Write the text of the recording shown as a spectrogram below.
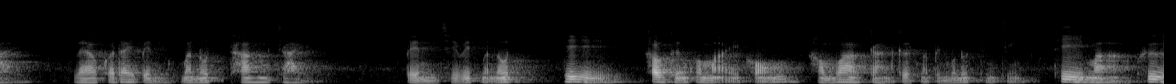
าย แล้วก็ได้เป็นมนุษย์ทั้งใจ เป็นชีวิตมนุษย์ที่ เข้าถึงความหมายของคำว่าการเกิดมาเป็นมนุษย์จริง ๆ ที่มาเพื่อ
